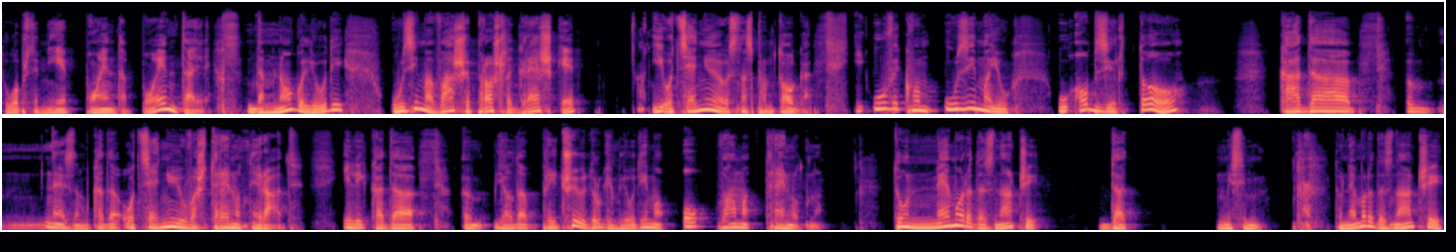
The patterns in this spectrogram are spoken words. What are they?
To uopšte nije poenta. Poenta je da mnogo ljudi uzima vaše prošle greške i ocenjuje vas naspram toga. I uvek vam uzimaju u obzir to kada ne znam, kada ocenjuju vaš trenutni rad ili kada jel da, pričaju drugim ljudima o vama trenutno. To ne mora da znači da, mislim, To ne mora da znači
